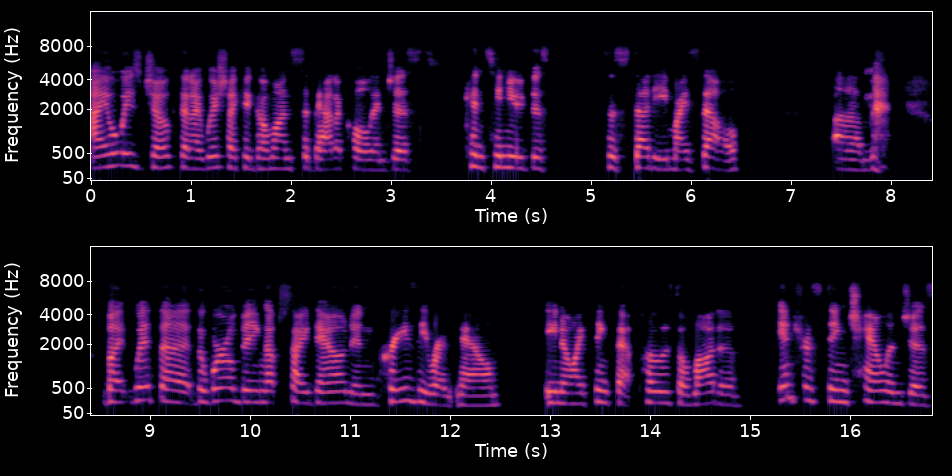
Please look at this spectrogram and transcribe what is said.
I always joke that I wish I could go on sabbatical and just continue just to study myself. Um, but with uh, the world being upside down and crazy right now, you know, I think that posed a lot of interesting challenges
